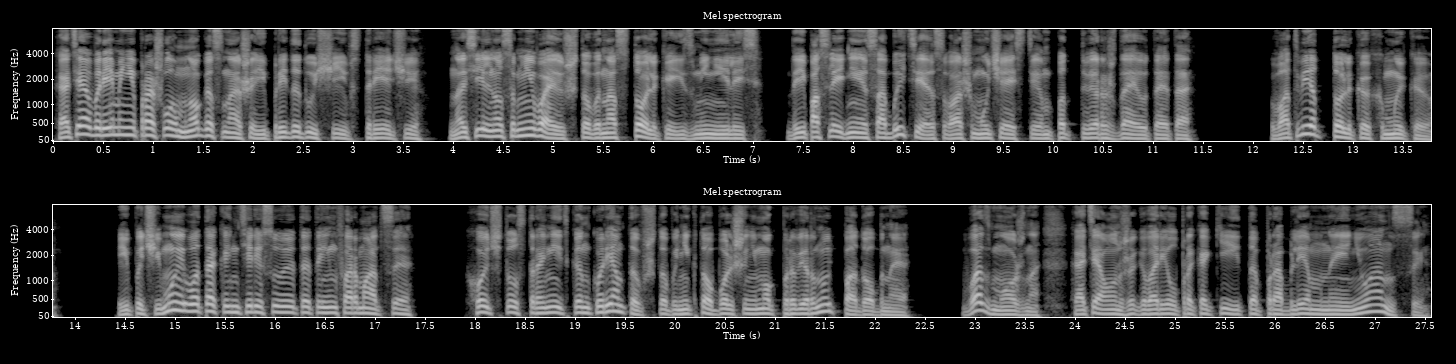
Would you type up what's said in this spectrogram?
Хотя времени прошло много с нашей предыдущей встречи. Но сильно сомневаюсь, что вы настолько изменились. Да и последние события с вашим участием подтверждают это. В ответ только хмыкаю. И почему его так интересует эта информация? Хочет устранить конкурентов, чтобы никто больше не мог провернуть подобное? Возможно, хотя он же говорил про какие-то проблемные нюансы.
